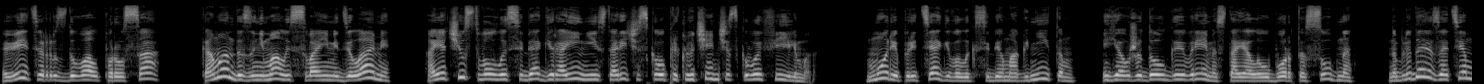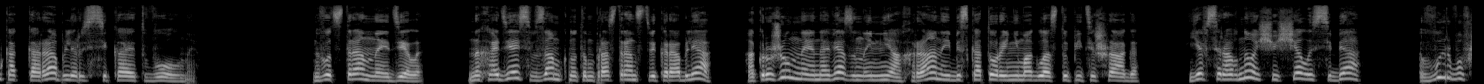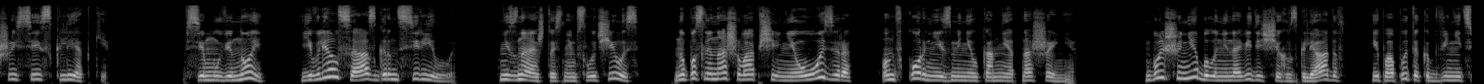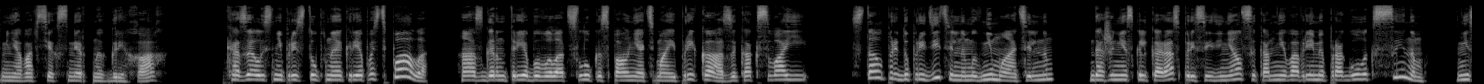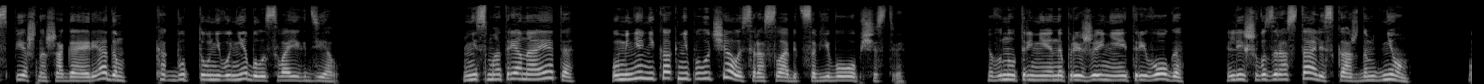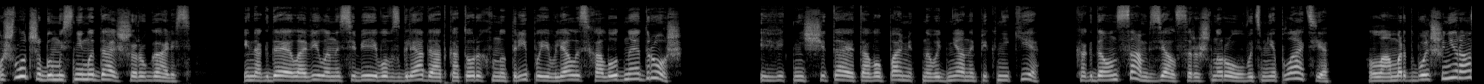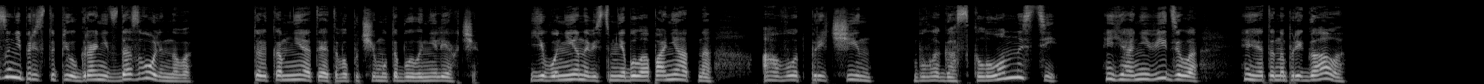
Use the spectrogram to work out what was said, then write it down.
Ветер раздувал паруса, Команда занималась своими делами, а я чувствовала себя героиней исторического приключенческого фильма. Море притягивало к себе магнитом, и я уже долгое время стояла у борта судна, наблюдая за тем, как корабль рассекает волны. Вот странное дело. Находясь в замкнутом пространстве корабля, окруженная навязанной мне охраной, без которой не могла ступить и шага, я все равно ощущала себя вырвавшейся из клетки. Всему виной являлся Асгарн Сириллы. Не знаю, что с ним случилось, но после нашего общения у озера он в корне изменил ко мне отношение. Больше не было ненавидящих взглядов и попыток обвинить меня во всех смертных грехах. Казалось, неприступная крепость пала, Асгарн требовал от слуг исполнять мои приказы, как свои. Стал предупредительным и внимательным, даже несколько раз присоединялся ко мне во время прогулок с сыном, неспешно шагая рядом как будто у него не было своих дел. Несмотря на это, у меня никак не получалось расслабиться в его обществе. Внутреннее напряжение и тревога лишь возрастали с каждым днем. Уж лучше бы мы с ним и дальше ругались. Иногда я ловила на себе его взгляды, от которых внутри появлялась холодная дрожь. И ведь не считая того памятного дня на пикнике, когда он сам взялся расшнуровывать мне платье, Ламарт больше ни разу не переступил границ дозволенного. Только мне от этого почему-то было не легче. Его ненависть мне была понятна, а вот причин благосклонности Я не видела, и это напрягало.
